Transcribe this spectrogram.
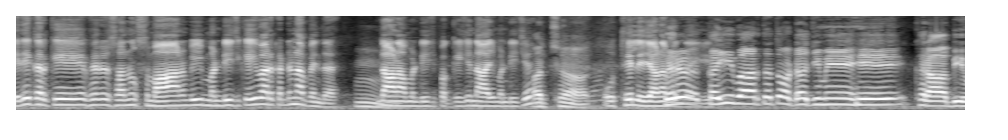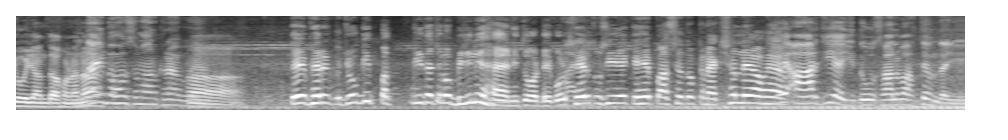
ਇਹਦੇ ਕਰਕੇ ਫਿਰ ਸਾਨੂੰ ਸਮਾਨ ਵੀ ਮੰਡੀ 'ਚ ਕਈ ਵਾਰ ਕੱਢਣਾ ਪੈਂਦਾ ਹੈ। ਹੂੰ। ਦਾਣਾ ਮੰਡੀ 'ਚ ਪੱਕੀ 'ਚ ਅਨਾਜ ਮੰਡੀ 'ਚ। ਅੱਛਾ। ਉੱਥੇ ਲੈ ਜਾਣਾ ਫਿਰ ਪੈਂਦਾ ਜੀ। ਕਈ ਵਾਰ ਤਾਂ ਤੁਹਾਡਾ ਜਿਵੇਂ ਇਹ ਖਰਾਬ ਵੀ ਹੋ ਜਾਂਦਾ ਹੋਣਾ ਨਾ। ਨਹੀਂ ਬਹੁਤ ਸਮਾਨ ਖਰਾਬ ਹੋਇਆ। ਹਾਂ। ਤੇ ਫਿਰ ਜੋਗੀ ਪੱਕੀ ਤਾਂ ਚਲੋ ਬਿਜਲੀ ਹੈ ਨਹੀਂ ਤੁਹਾਡੇ ਕੋਲ ਫਿਰ ਤੁਸੀਂ ਇਹ ਕਿਸੇ ਪਾਸੇ ਤੋਂ ਕਨੈਕਸ਼ਨ ਲਿਆ ਇਹ ਹੋਇਆ ਆਰਜੀ ਹੈ ਜੀ 2 ਸਾਲ ਵਾਸਤੇ ਹੁੰਦਾ ਜੀ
